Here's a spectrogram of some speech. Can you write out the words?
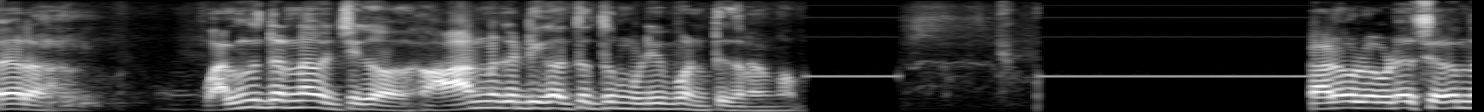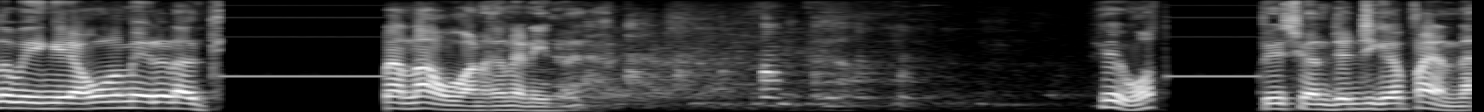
வேற வளர்ந்துட்டேன்னா வச்சுக்கோ ஆண் கட்டி கத்துன்னு முடிவு பண்ணிட்டுக்கிறாங்க கடவுளை விட சிறந்த வைங்க அவங்களுமே இல்லடா. அவனுங்க நினைக்கிறேன். ஏய் ஓ பேசுவேன் ஜட்ஜி கேட்பேன் என்ன?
